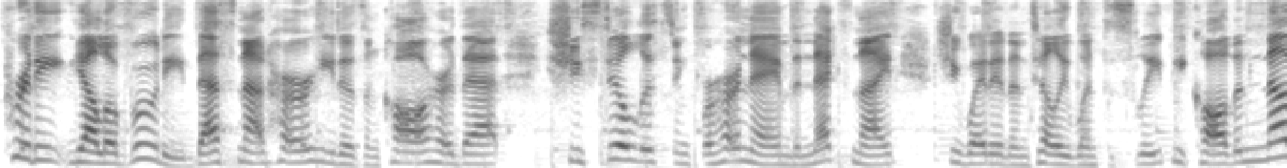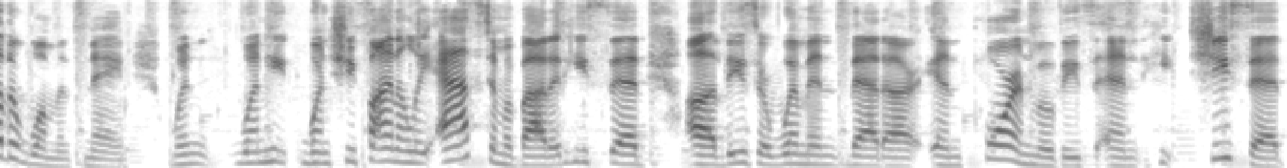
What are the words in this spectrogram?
pretty yellow booty. That's not her. He doesn't call her that. She's still listening for her name. The next night, she waited until he went to sleep. He called another woman's name. When when he when she finally asked him about it, he said, uh, "These are women that are in porn movies," and he she said,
